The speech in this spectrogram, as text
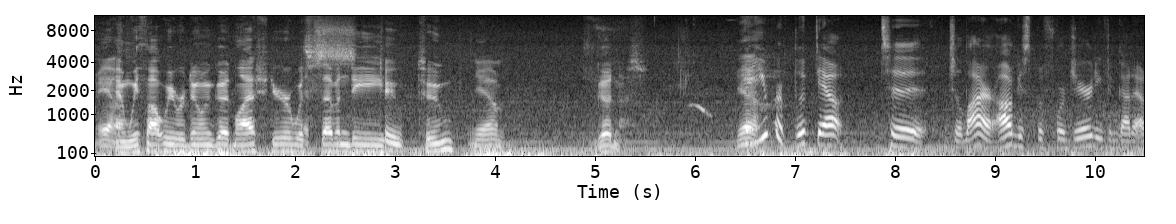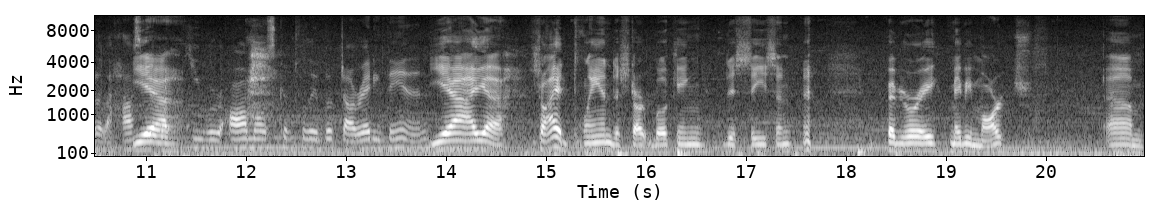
Yeah. and we thought we were doing good last year with That's 72. yeah. Goodness. Yeah. you were booked out to July or August before Jared even got out of the hospital. Yeah. You were almost completely booked already then. Yeah, I, uh, so I had planned to start booking this season, February, maybe March. Um,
